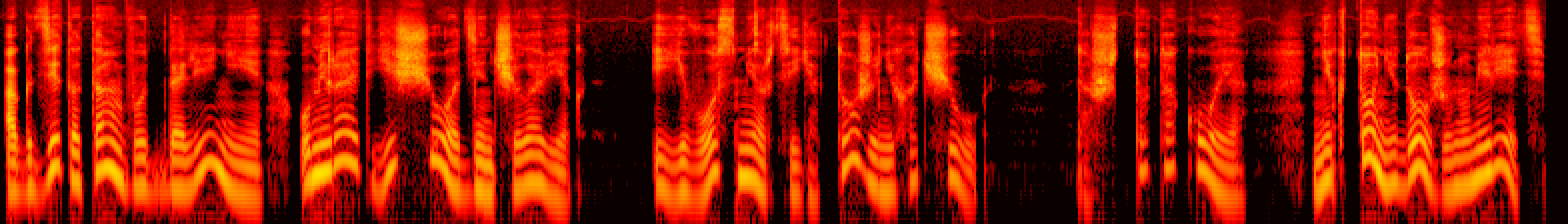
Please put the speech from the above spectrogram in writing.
А где-то там в отдалении умирает еще один человек, и его смерти я тоже не хочу. Да что такое? — Никто не должен умереть.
